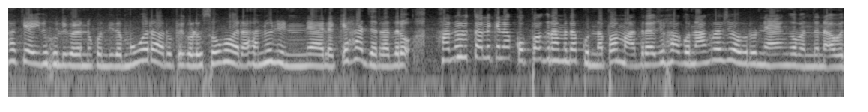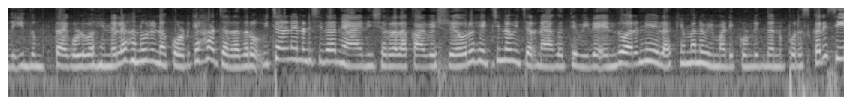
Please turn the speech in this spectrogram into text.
ಹಾಕಿ ಐದು ಹುಲಿಗಳನ್ನು ಕೊಂದಿದ್ದ ಮೂವರು ಆರೋಪಿಗಳು ಸೋಮವಾರ ಹನೂರಿನ ನ್ಯಾಯಾಲಯಕ್ಕೆ ಹಾಜರಾದರು. ಹನೂರು ತಾಲೂಕಿನ ಕೊಪ್ಪ ಗ್ರಾಮದ ಕುನ್ನಪ್ಪ, ಮಾದರಾಜು ಹಾಗೂ ನಾಗರಾಜು ಅವರು ನ್ಯಾಯಾಂಗ ಬಂಧನ ಅವಧಿ ಇಂದು ಮುಕ್ತಾಯಗೊಳ್ಳುವ ಹಿನ್ನೆಲೆ ಹನೂರಿನ ಕೋರ್ಟ್ಗೆ ಹಾಜರಾದರು. ವಿಚಾರಣೆ ನಡೆಸಿದ ನ್ಯಾಯಾಧೀಶರಾದ ಕಾವ್ಯಶ್ರೀ ಅವರು ಹೆಚ್ಚಿನ ವಿಚಾರಣೆ ಅಗತ್ಯವಿದೆ ಎಂದು ಅರಣ್ಯ ಇಲಾಖೆ ಮನವಿ ಮಾಡಿಕೊಂಡಿದ್ದನ್ನು ಪುರಸ್ಕರಿಸಿ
